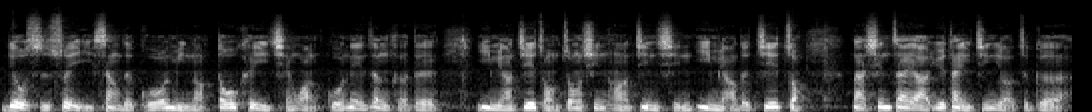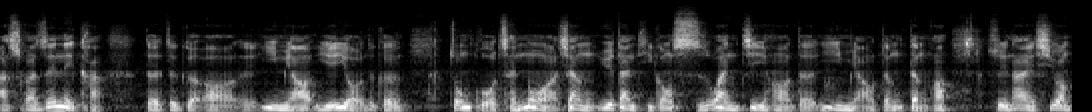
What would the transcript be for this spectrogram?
六十岁以上的国民哦，都可以前往国内任何的疫苗接种中心哈，进行疫苗的接种。”那现在啊，约旦已经有这个阿斯 z 兹 n 卡的这个哦疫苗，也有这个中国承诺啊，向约旦提供十万剂哈的疫苗等等哈，所以他也希望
